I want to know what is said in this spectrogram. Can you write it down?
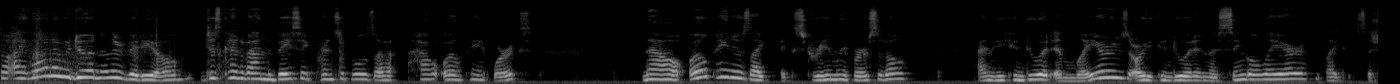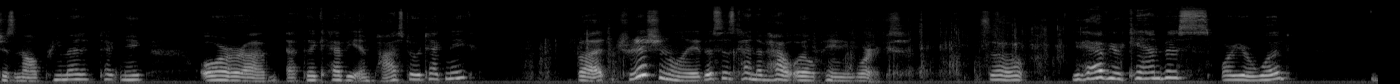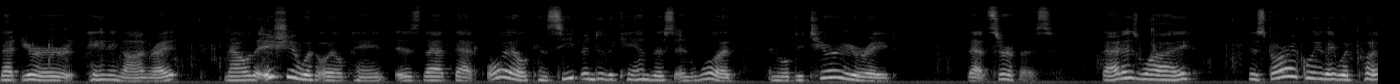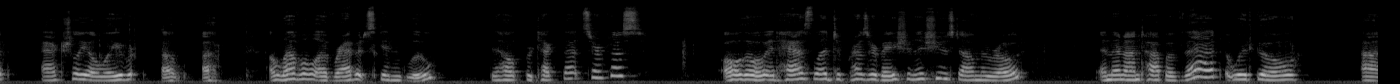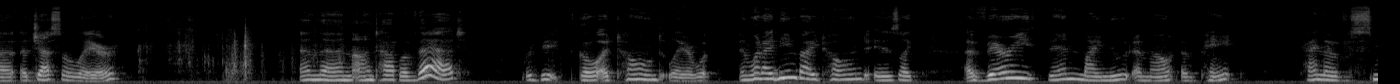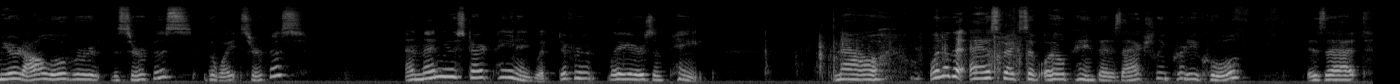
So I thought I would do another video just kind of on the basic principles of how oil paint works. Now, oil paint is like extremely versatile. I mean, you can do it in layers or you can do it in a single layer, like such as an al prima technique or uh, a thick, heavy impasto technique. But traditionally, this is kind of how oil painting works. So you have your canvas or your wood that you're painting on, right? Now the issue with oil paint is that that oil can seep into the canvas and wood and will deteriorate that surface. That is why historically they would put actually a, labor, a, a, a level of rabbit skin glue to help protect that surface, although it has led to preservation issues down the road. And then on top of that would go uh, a gesso layer and then on top of that would be go a toned layer. What and what I mean by toned is like a very thin, minute amount of paint kind of smeared all over the surface, the white surface. And then you start painting with different layers of paint. Now, one of the aspects of oil paint that is actually pretty cool is that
